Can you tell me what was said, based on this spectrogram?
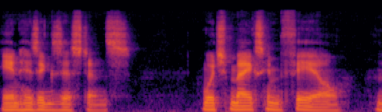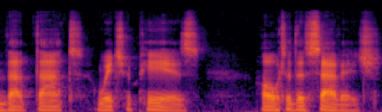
in his existence which makes him feel that that which appears all to the savage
